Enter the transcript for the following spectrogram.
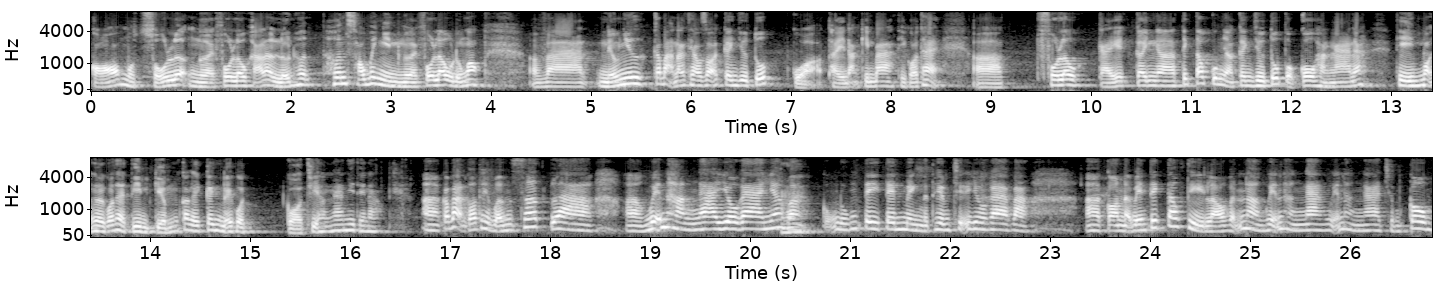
có một số lượng người follow khá là lớn hơn hơn 60.000 người follow đúng không? Và nếu như các bạn đang theo dõi kênh YouTube của thầy Đặng Kim Ba thì có thể uh, follow cái kênh uh, TikTok cũng như là kênh YouTube của cô Hằng Nga nhé. Thì mọi người có thể tìm kiếm các cái kênh đấy của của chị Hằng Nga như thế nào? À, các bạn có thể bấm search là uh, Nguyễn Hằng Nga Yoga nhé. À. Vâng, cũng đúng tên mình là thêm chữ yoga vào. À, còn ở bên tiktok thì nó vẫn là nguyễn hằng nga nguyễn hằng nga com.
